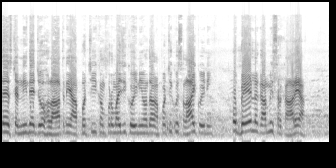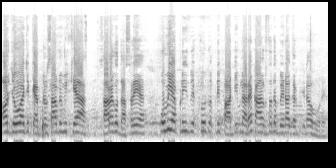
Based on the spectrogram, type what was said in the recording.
ਤੇ ਚੰਨੀ ਦੇ ਜੋ ਹਾਲਾਤ ਨੇ ਆਪਸ 'ਚ ਹੀ ਕੰਪਰੋਮਾਈਜ਼ ਹੀ ਕੋਈ ਨਹੀਂ ਆਉਂਦਾ ਆਪਸ 'ਚ ਹੀ ਕੋਈ ਸਲਾਹ ਹੀ ਕੋਈ ਨਹੀਂ। ਉਹ ਬੇਲਗਾਮੀ ਸਰਕਾਰ ਆ। ਔਰ ਜੋ ਅੱਜ ਕੈਪਟਨ ਸਾਹਿਬ ਨੇ ਵੀ ਕਿਹਾ ਸਾਰਾ ਕੁਝ ਦੱਸ ਰਹੇ ਆ। ਉਹ ਵੀ ਆਪਣੀ ਵੇਖੋ ਆਪਣੀ ਪਾਰਟੀ ਬਣਾ ਰਿਹਾ ਕਾਂਗਰਸ ਦਾ ਤਾਂ ਬੇੜਾ ਗਰਕ ਜਿਹੜਾ ਹੋ ਰਿਹਾ।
